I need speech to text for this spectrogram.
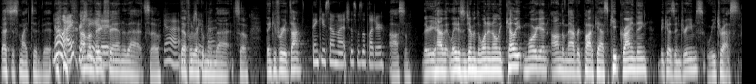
that's just my tidbit. No, I appreciate it. I'm a big it. fan of that. So Yeah, definitely recommend that. So thank you for your time. Thank you so much. This was a pleasure. Awesome. There you have it, ladies and gentlemen, the one and only Kelly Morgan on the Maverick Podcast. Keep grinding because in dreams we trust.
